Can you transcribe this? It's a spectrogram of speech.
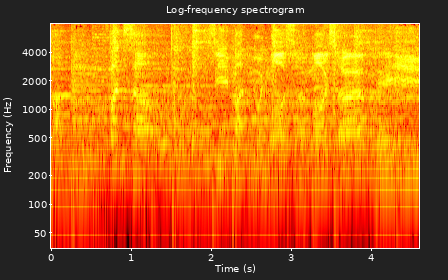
默年分手，只不满我常爱上你。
